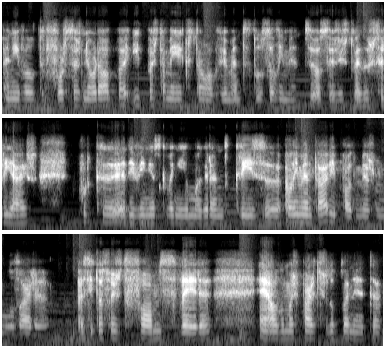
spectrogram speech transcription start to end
a nível de forças na Europa e depois também a questão, obviamente, dos alimentos, ou seja, isto é, dos cereais, porque adivinha-se que vem aí uma grande crise alimentar e pode mesmo levar a, a situações de fome severa em algumas partes do planeta.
